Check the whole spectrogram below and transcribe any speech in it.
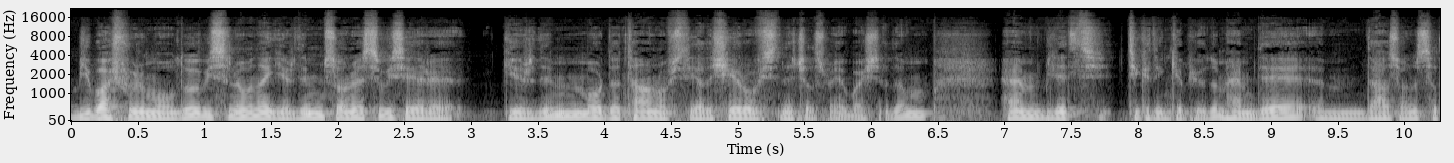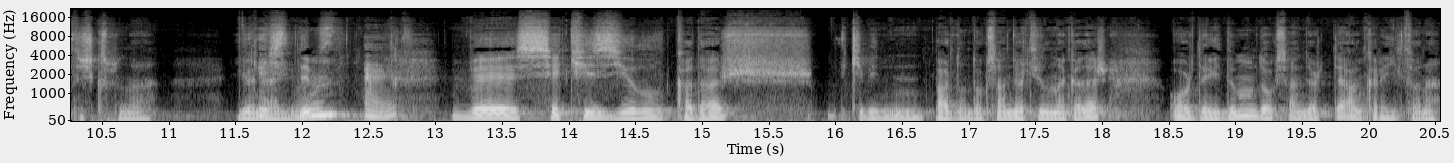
bir başvurum oldu. Bir sınavına girdim. Sonra Swissair'e girdim. Orada town ofisi ya da şehir ofisinde çalışmaya başladım. Hem bilet ticketing yapıyordum hem de daha sonra satış kısmına yöneldim. Geçtiniz. Evet. Ve 8 yıl kadar 2000 pardon 94 yılına kadar oradaydım. 94'te Ankara Hilton'a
